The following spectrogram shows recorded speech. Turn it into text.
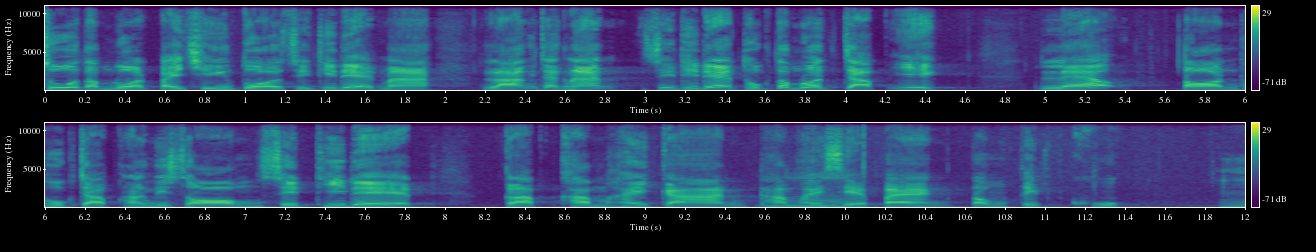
สู้ตำรวจไปชิงตัวสิทธิเดชมา หลังจากนั้นสิทธิเดชถูกตำรวจจับอีก แล้วตอนถูกจับครั้งที่สองสิทธิเดชกลับคำให้การทำให้เสียแป้งต้องติดคุก อื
